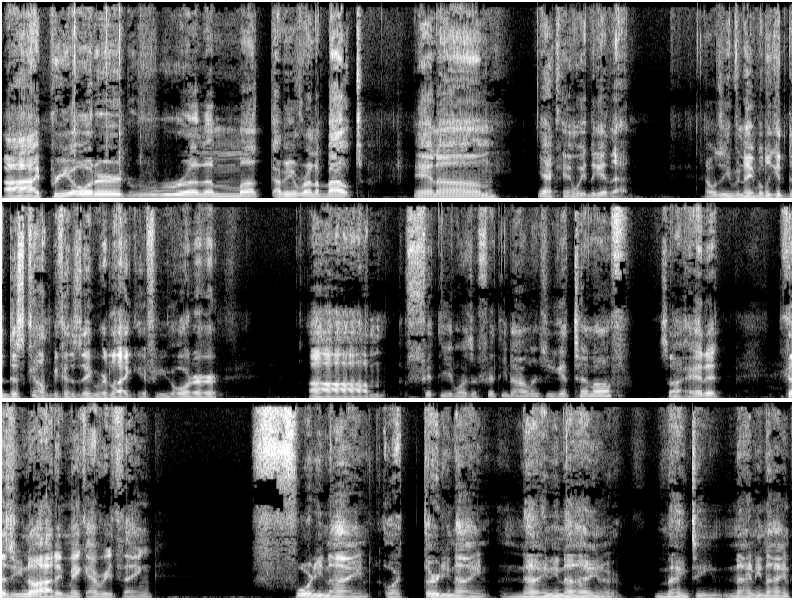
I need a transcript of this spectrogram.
I pre-ordered Runamuck, I mean Runabout, and um, yeah, can't wait to get that. I was even able to get the discount because they were like, if you order um 50 was it $50 you get 10 off? So i added because you know how they make everything 49 or 39.99 or 19.99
